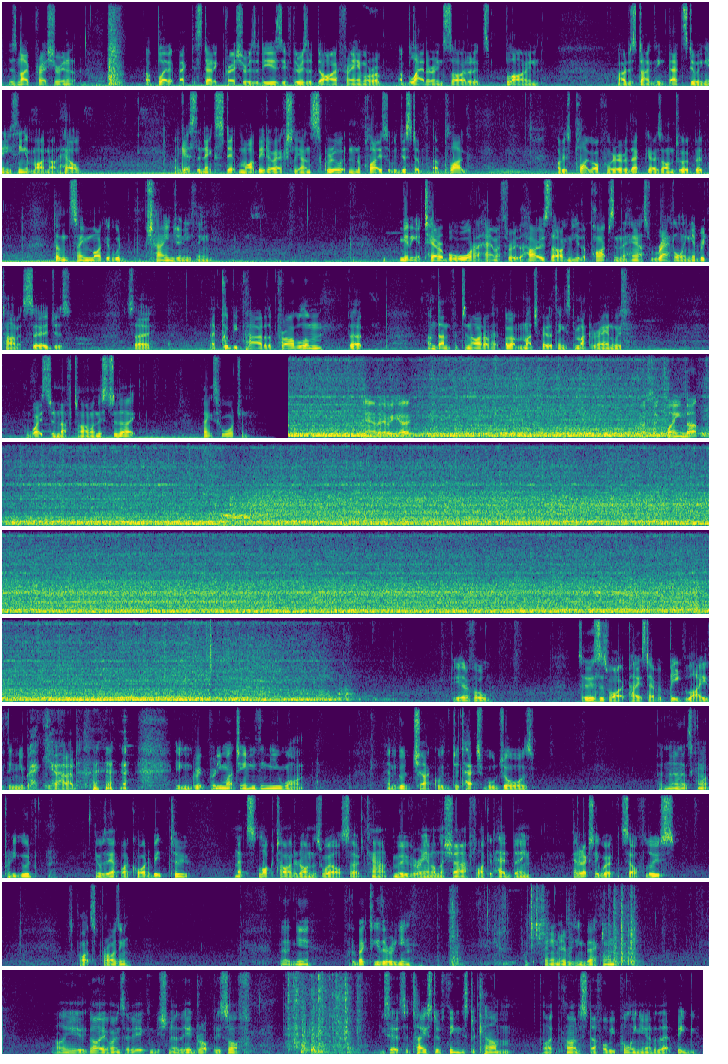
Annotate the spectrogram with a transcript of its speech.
there's no pressure in it. I've bled it back to static pressure as it is. If there is a diaphragm or a, a bladder inside it it's blown. I just don't think that's doing anything. It might not help I guess the next step might be to actually unscrew it and replace it with just a, a plug. I'll just plug off wherever that goes onto it, but it doesn't seem like it would change anything. I'm getting a terrible water hammer through the hose though. I can hear the pipes in the house rattling every time it surges. So that could be part of the problem, but I'm done for tonight. I've, I've got much better things to muck around with. I've wasted enough time on this today. Thanks for watching. Now there we go. Nice and cleaned up. Beautiful. So this is why it pays to have a big lathe in your backyard. you can grip pretty much anything you want. And a good chuck with detachable jaws. But no, that's come up pretty good. It was out by quite a bit too. And that's Loctited on as well, so it can't move around on the shaft like it had been. But it actually worked itself loose. It's quite surprising. But yeah, put it back together again. Put the fan and everything back on. Oh yeah, the guy who owns that air conditioner there dropped this off. He said it's a taste of things to come, like the kind of stuff I'll be pulling out of that big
